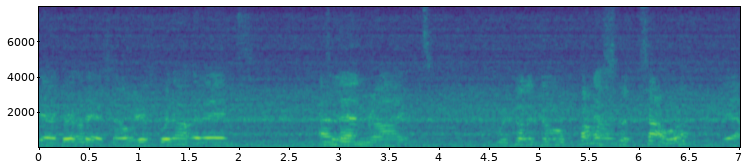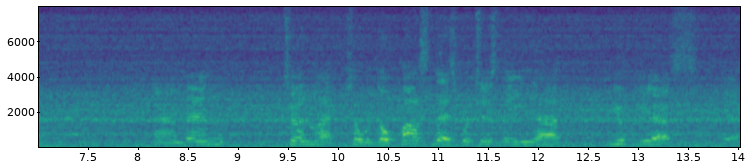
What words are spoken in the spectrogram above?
Yeah, great on here. So we're just going out of it. And turn then right. we've got to go past No. the tower Yeah. and then turn left. So we go past this, which is the uh, UPS, Yeah.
